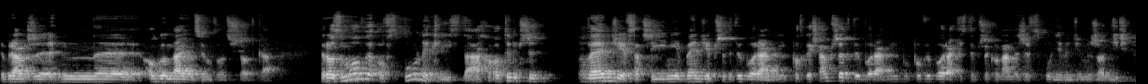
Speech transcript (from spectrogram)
branży, oglądając ją od środka. Rozmowy o wspólnych listach, o tym, czy będzie, znaczy jej nie będzie przed wyborami, podkreślam przed wyborami, bo po wyborach jestem przekonany, że wspólnie będziemy rządzić,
